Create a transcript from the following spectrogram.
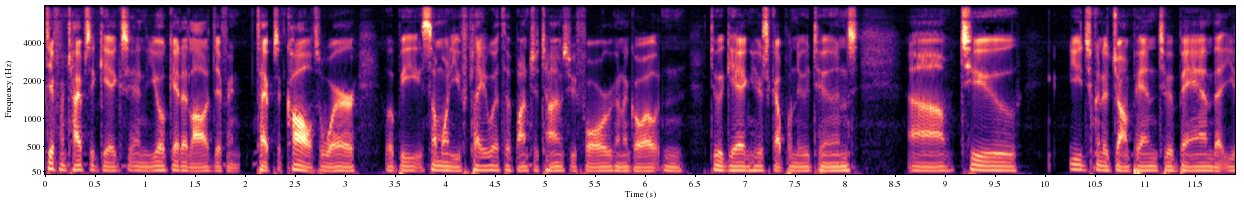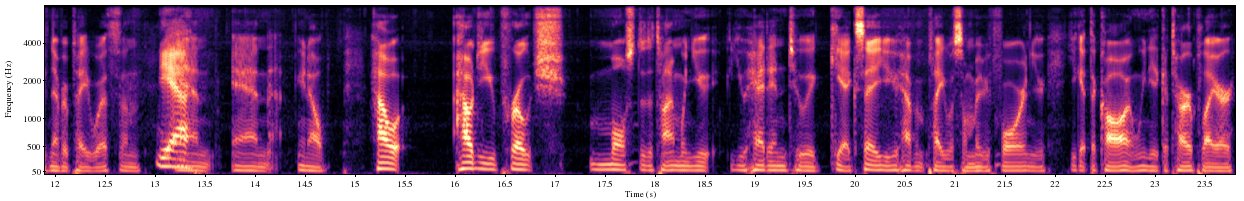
different types of gigs, and you'll get a lot of different types of calls where it will be someone you've played with a bunch of times before. We're going to go out and do a gig. Here's a couple new tunes. Um, to you're just going to jump into a band that you've never played with, and Yeah. and and you know how how do you approach most of the time when you you head into a gig say you haven't played with somebody before and you you get the call and we need a guitar player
